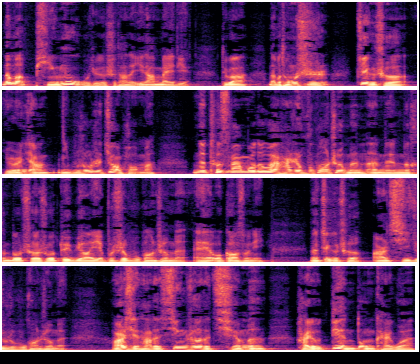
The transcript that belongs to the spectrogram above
那么屏幕，我觉得是它的一大卖点，对吧？那么同时，这个车有人讲，你不说是轿跑吗？那特斯拉 Model Y 还是无框车门呢？那那很多车说对标也不是无框车门。哎，我告诉你，那这个车 R7 就是无框车门，而且它的新车的前门还有电动开关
